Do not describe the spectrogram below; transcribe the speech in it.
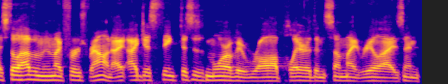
I still have him in my first round. I, I just think this is more of a raw player than some might realize. And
